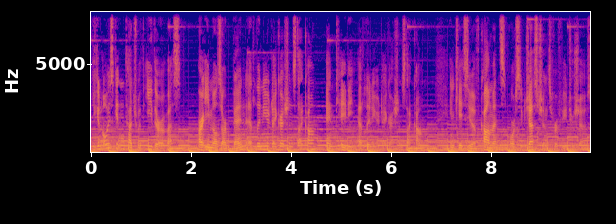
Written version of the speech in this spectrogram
You can always get in touch with either of us. Our emails are ben at lineardigressions.com and katie at lineardigressions.com in case you have comments or suggestions for future shows.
